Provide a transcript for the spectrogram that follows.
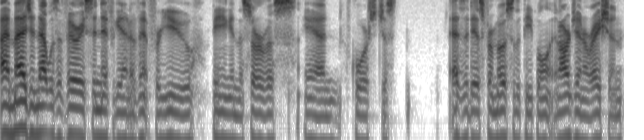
I imagine that was a very significant event for you, being in the service, and of course, just as it is for most of the people in our generation.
